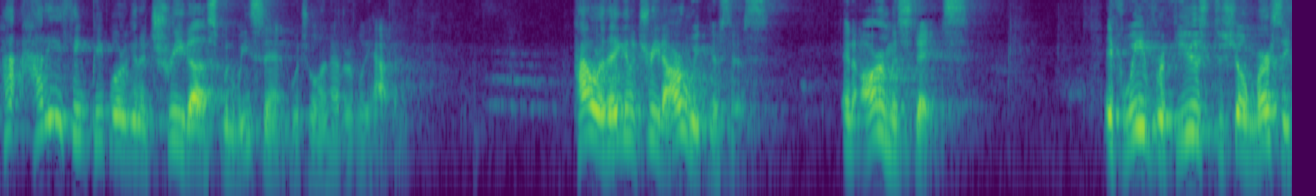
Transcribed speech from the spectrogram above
how, how do you think people are going to treat us when we sin, which will inevitably happen? How are they going to treat our weaknesses and our mistakes? If we've refused to show mercy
